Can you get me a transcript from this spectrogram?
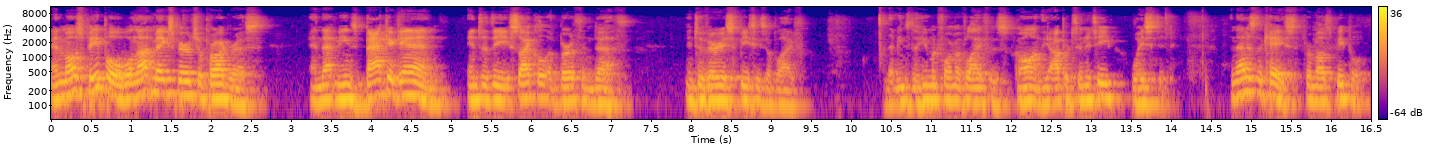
And most people will not make spiritual progress. And that means back again into the cycle of birth and death, into various species of life. That means the human form of life is gone, the opportunity wasted. And that is the case for most people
